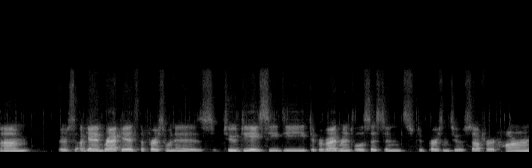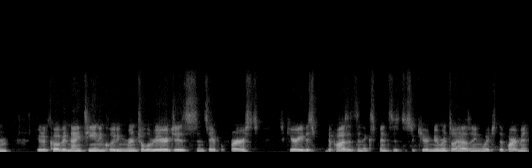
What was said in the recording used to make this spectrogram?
Um, there's again brackets. The first one is to DHCD to provide rental assistance to persons who have suffered harm due to COVID-19, including rental arrearages since April 1st security deposits and expenses to secure new rental housing, which the department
